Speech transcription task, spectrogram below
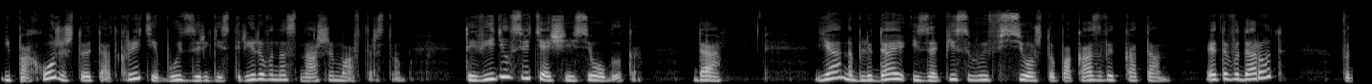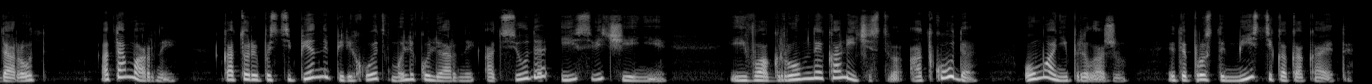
И похоже, что это открытие будет зарегистрировано с нашим авторством. Ты видел светящееся облако? Да. Я наблюдаю и записываю все, что показывает Катан. Это водород? Водород. Атомарный, который постепенно переходит в молекулярный. Отсюда и свечение. И его огромное количество. Откуда? Ума не приложу. Это просто мистика какая-то.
